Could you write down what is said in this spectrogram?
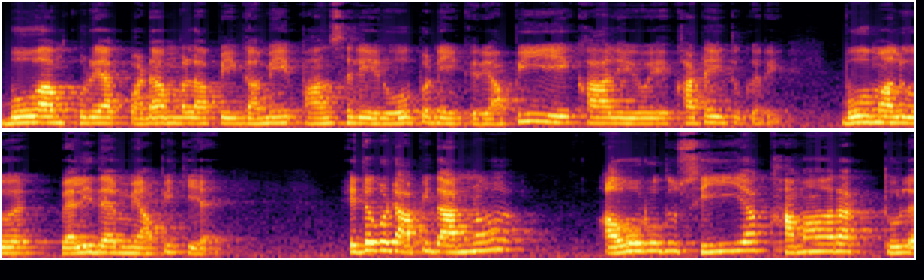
බෝවංකුරයක් වඩම්බල අපේ ගමේ පන්සලේ රෝපණය කර අපි ඒ කාලයෝය කටයුතු කරේ බෝමලුව වැලි දැම්ම අපි කියයි. එදකොට අපි දන්නවා අවුරුදු සීයක් හමාරක් තුළ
